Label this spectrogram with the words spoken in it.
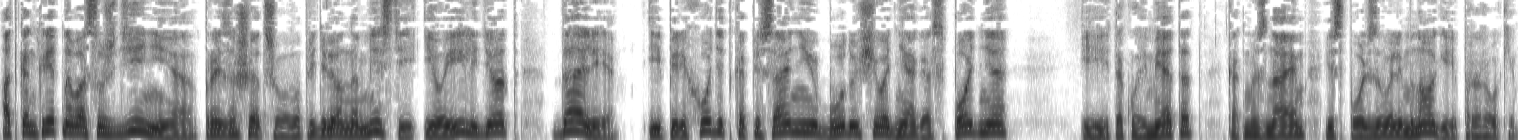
От конкретного осуждения, произошедшего в определенном месте, Иоиль идет далее и переходит к описанию будущего Дня Господня, и такой метод — как мы знаем, использовали многие пророки.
